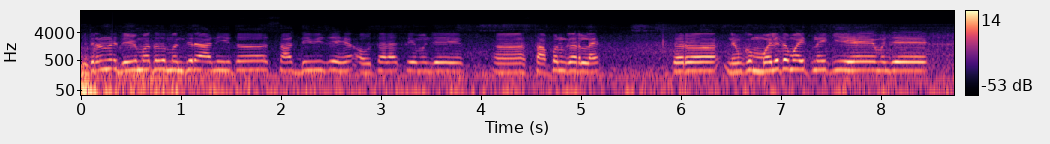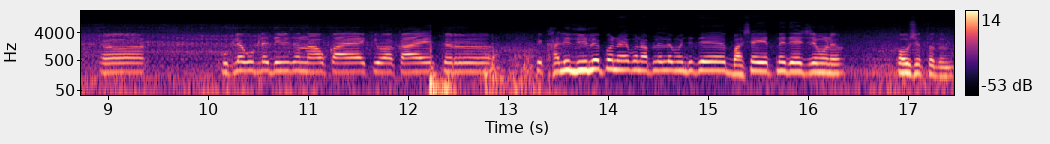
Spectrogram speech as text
मित्रांनो देवी माताचं मंदिर आहे आणि इथं सात देवीचे हे अवतार आहेत ते म्हणजे स्थापन करलं आहे तर नेमकं मला तर माहीत नाही की हे म्हणजे कुठल्या कुठल्या देवीचं नाव काय आहे किंवा काय तर ते खाली लिहिलं पण आहे पण आपल्याला म्हणजे ते भाषा येत नाही त्याच्यामुळे पाहू शकता तुम्ही.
